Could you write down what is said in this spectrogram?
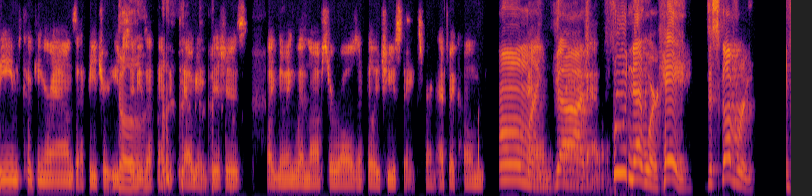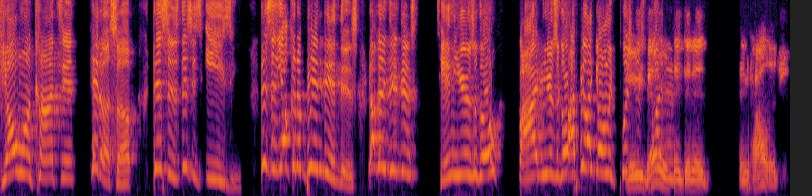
themed cooking rounds that feature each Duh. city's authentic tailgate dishes, like New England lobster rolls and Philly cheesesteaks, for an epic home. Oh my gosh! Food Network, hey Discovery, if y'all want content, hit us up. This is this is easy. This is y'all could have been did this. Y'all could have did this ten years ago, five years ago. I feel like y'all only pushed. It'd be better button. if they did it in college.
